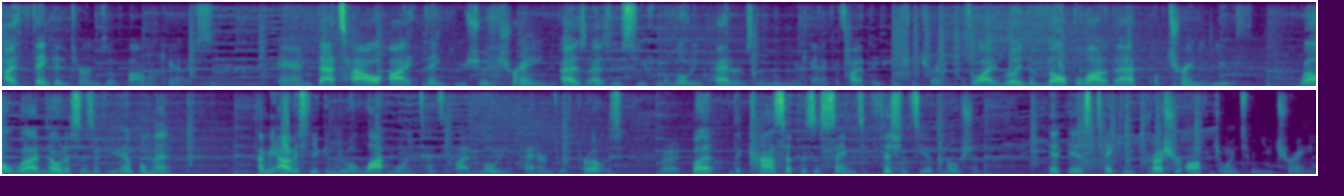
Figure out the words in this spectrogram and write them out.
I think in terms of biomechanics. And that's how I think you should train, as, as you see from the loading patterns and the movement mechanics. That's how I think you should train. So I really developed a lot of that of training youth. Well, what I noticed is if you implement, I mean, obviously you can do a lot more intensified loading patterns with pros. Right. But the concept is the same. It's efficiency of motion. It is taking pressure off joints when you train.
